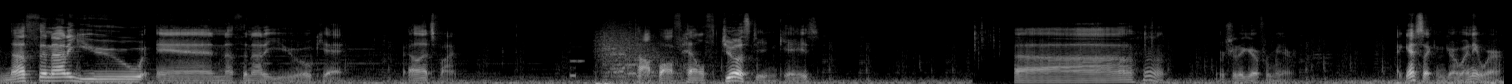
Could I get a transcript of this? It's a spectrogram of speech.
Nothing out of you, and nothing out of you. Okay. Well, that's fine. Top off health just in case. Uh, huh. Where should I go from here? I guess I can go anywhere.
